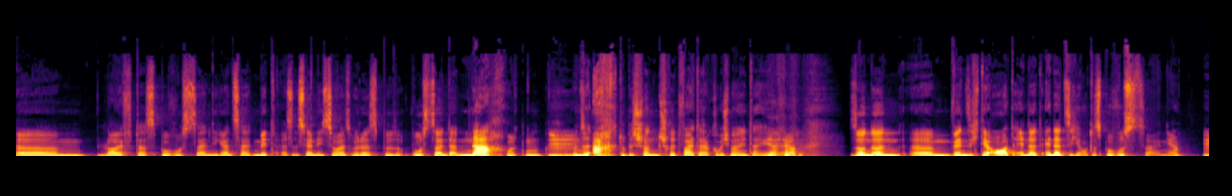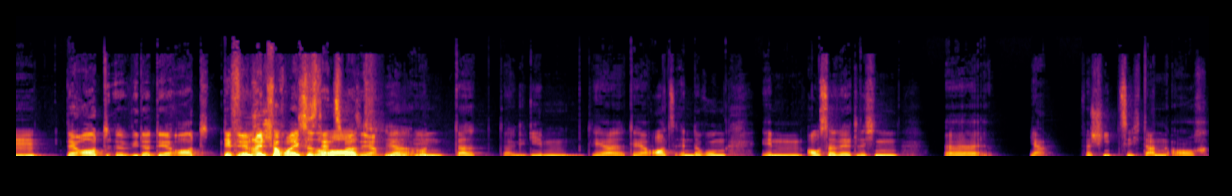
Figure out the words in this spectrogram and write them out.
ähm, läuft das Bewusstsein die ganze Zeit mit. Es ist ja nicht so, als würde das Bewusstsein dann nachrücken Mhm. und so, ach, du bist schon einen Schritt weiter, da komme ich mal hinterher, ja. Sondern ähm, wenn sich der Ort ändert, ändert sich auch das Bewusstsein, ja. Mhm. Der Ort, äh, wieder der Ort Der physische einfachen äußere Ort, Existenzweise, ja, Mhm. und da, da gegeben der, der Ortsänderung im Außerweltlichen, äh, ja, verschiebt sich dann auch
